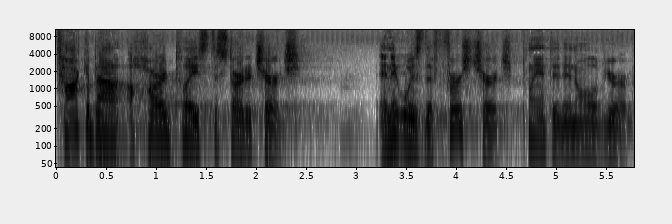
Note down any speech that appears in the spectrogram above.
Talk about a hard place to start a church. And it was the first church planted in all of Europe.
